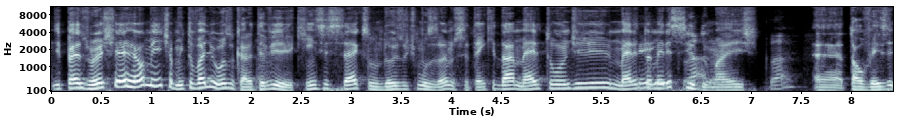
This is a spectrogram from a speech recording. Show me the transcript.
E pass rush é realmente é muito valioso, cara. Teve 15 sacks nos dois últimos anos. Você tem que dar mérito onde mérito é Sim, é merecido, claro, mas claro. É, talvez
